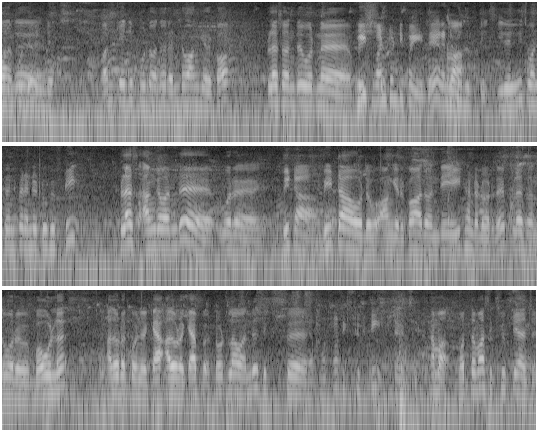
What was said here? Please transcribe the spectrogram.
வந்து ரெண்டு. ஒன் கேஜி ஃபுட் வந்து ரெண்டு வாங்கியிருக்கோம். ப்ளஸ் வந்து ஒன்று ஈச் ஒன் டுவெண்ட்டி ஃபைவ் இது ரெண்டு ஃபிஃப்டி இது ஈச் ஒன் டுவெண்ட்டி ஃபைவ் ரெண்டு டூ ஃபிஃப்டி ப்ளஸ் அங்கே வந்து ஒரு பீட்டா. பீட்டா ஒரு வாங்கியிருக்கோம். அது வந்து எயிட் ஹண்ட்ரட் வருது. ப்ளஸ் வந்து ஒரு பவுலு அதோட கொஞ்சம் கே அதோட கேப் டோட்டலாக வந்து சிக்ஸ் மொத்தம் சிக்ஸ் ஃபிஃப்டி ஆமாம் மொத்தமாக சிக்ஸ் ஃபிஃப்டி ஆச்சு.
